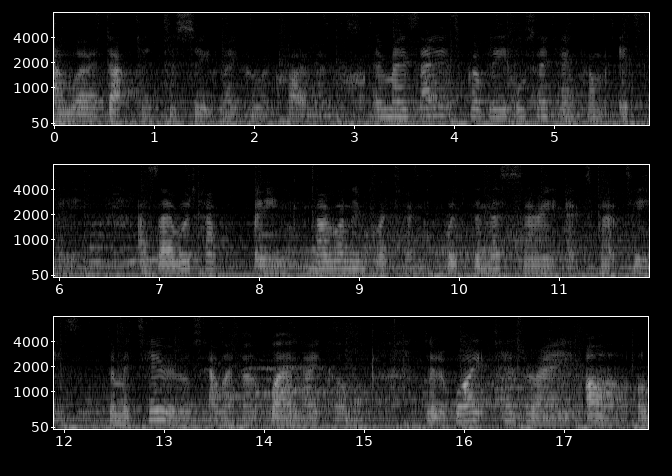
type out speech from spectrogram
and were adapted to suit local requirements. The mosaics probably also came from Italy, as there would have been no one in Britain with the necessary expertise. The materials, however, were local. The white tesserae are of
